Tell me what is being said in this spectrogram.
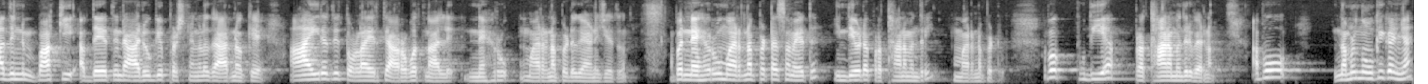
അതിന് ബാക്കി അദ്ദേഹത്തിന്റെ ആരോഗ്യ പ്രശ്നങ്ങൾ കാരണമൊക്കെ ആയിരത്തി തൊള്ളായിരത്തി അറുപത്തിനാലിൽ നെഹ്റു മരണപ്പെടുകയാണ് ചെയ്തത്. അപ്പോൾ നെഹ്റു മരണപ്പെട്ട സമയത്ത് ഇന്ത്യയുടെ പ്രധാനമന്ത്രി മരണപ്പെട്ടു. അപ്പോൾ പുതിയ പ്രധാനമന്ത്രി വരണം. അപ്പോൾ നമ്മൾ നോക്കിക്കഴിഞ്ഞാൽ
